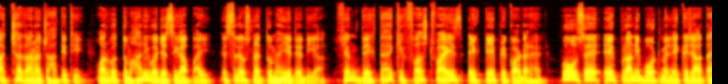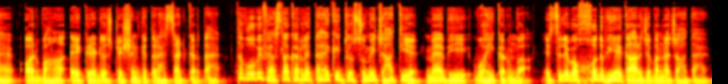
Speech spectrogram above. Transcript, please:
अच्छा गाना चाहती थी और वो तुम्हारी वजह से गा पाई, इसलिए उसने तुम्हें ये दे दिया। यंग देखता है कि फ़र्स्ट प्राइज एक टेप रिकॉर्डर है। वो उसे एक पुरानी बोट में लेके जाता है और वहाँ एक रेडियो स्टेशन की तरह सेट करता है। तब वो भी फैसला कर लेता है कि जो सुमी चाहती है, मैं भी वही करूँगा। इसलिए वो खुद भी एक आर्ज बनना चाहता है।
